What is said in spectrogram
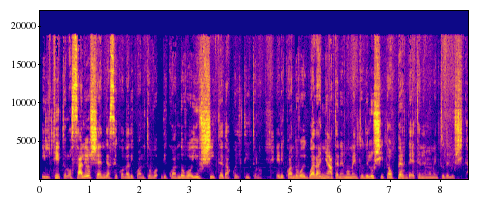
Il titolo sale o scende a seconda di, quanto, di quando voi uscite da quel titolo e di quando voi guadagnate nel momento dell'uscita o perdete nel momento dell'uscita.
